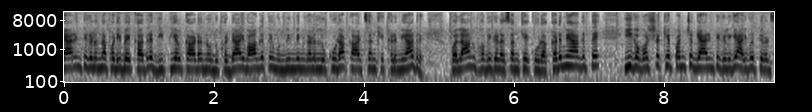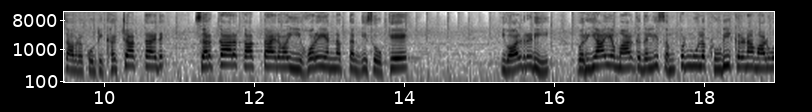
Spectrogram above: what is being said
ಗ್ಯಾರಂಟಿಗಳನ್ನು ಪಡಿಬೇಕಾದ್ರೆ ಬಿ ಪಿ ಎಲ್ ಕಾರ್ಡ್ ಅನ್ನೋದು ಕಡ್ಡಾಯವಾಗುತ್ತೆ. ಮುಂದಿನ ದಿನಗಳಲ್ಲೂ ಕೂಡ ಕಾರ್ಡ್ ಸಂಖ್ಯೆ ಕಡಿಮೆ ಆದರೆ ಫಲಾನುಭವಿಗಳ ಸಂಖ್ಯೆ ಕೂಡ ಕಡಿಮೆ ಆಗುತ್ತೆ. ಈಗ ವರ್ಷಕ್ಕೆ ಪಂಚ ಗ್ಯಾರಂಟಿಗಳಿಗೆ ಐವತ್ತೆರಡು ಸಾವಿರ ಕೋಟಿ ಖರ್ಚಾಗ್ತಾ ಇದೆ. ಸರ್ಕಾರಕ್ಕಾಗ್ತಾ ಇರುವ ಈ ಹೊರೆಯನ್ನು ತಗ್ಗಿಸೋಕೆ ಈಗ ಆಲ್ರೆಡಿ ಪರ್ಯಾಯ ಮಾರ್ಗದಲ್ಲಿ ಸಂಪನ್ಮೂಲ ಕ್ರೋಢೀಕರಣ ಮಾಡುವ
